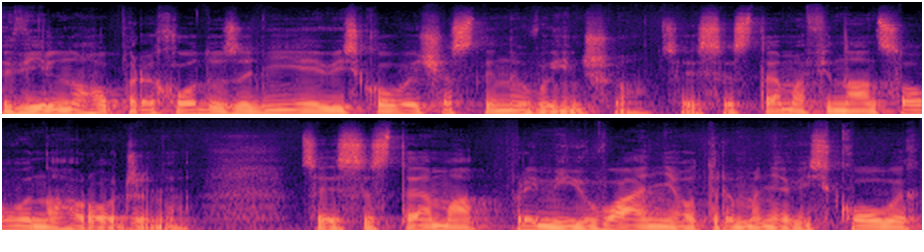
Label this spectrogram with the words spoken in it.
вільного переходу з однієї військової частини в іншу, це і система фінансового винагородження, це і система преміювання, отримання військових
